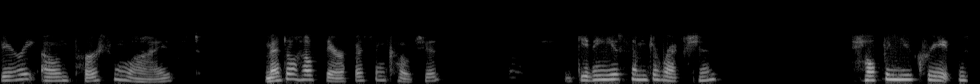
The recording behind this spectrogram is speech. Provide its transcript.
very own personalized mental health therapists and coaches, giving you some direction, helping you create the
